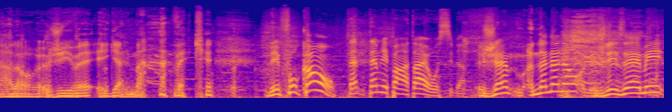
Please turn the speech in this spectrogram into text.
Alors euh, j'y vais également avec les Faucons. T'aimes t'aimes les panthères aussi, Ben. J'aime. Non, non, non. Je les ai aimés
